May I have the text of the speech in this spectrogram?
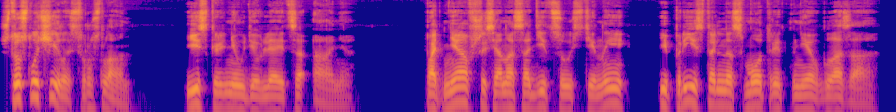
Что случилось, Руслан? Искренне удивляется Аня. Поднявшись, она садится у стены и пристально смотрит мне в глаза.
